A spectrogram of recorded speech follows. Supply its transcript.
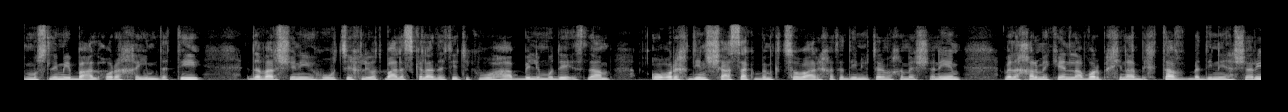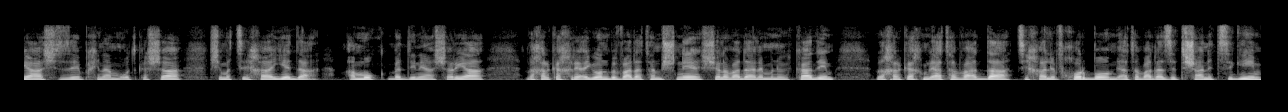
מוסלמי בעל אורח חיים דתי, דבר שני, הוא צריך להיות בעל השכלה דתית גבוהה בלימודי אסלאם או עורך דין שעסק במקצוע עריכת הדין יותר מחמש שנים, ולאחר מכן לעבור בחינה בכתב בדיני השריעה, שזו בחינה מאוד קשה, שמצריכה ידע עמוק בדיני השריעה, ואחר כך ראיון בוועדת המשנה של הוועדה למינוי קאדים, ואחר כך מליאת הוועדה צריכה לבחור בו, מליאת הוועדה זה תשעה נציגים,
